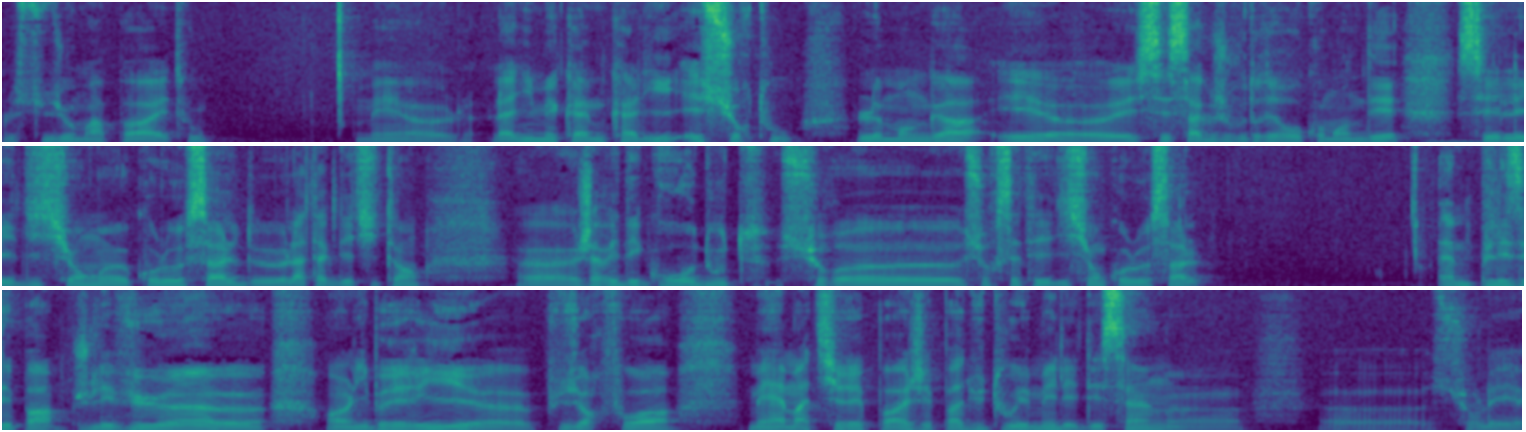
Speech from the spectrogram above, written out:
le studio Mappa et tout mais euh, l'anime est quand même quali et surtout le manga euh, et, c'est ça que je voudrais recommander. C'est l'édition euh, colossale de l'attaque des titans. J'avais des gros doutes sur, sur cette édition colossale. Elle me plaisait pas. Je l'ai vue hein, en librairie plusieurs fois mais elle m'attirait pas. J'ai pas du tout aimé les dessins sur, les,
